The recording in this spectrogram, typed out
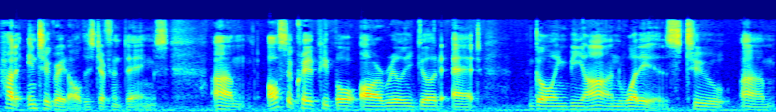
how to integrate all these different things. Um, also, creative people are really good at going beyond what is to um,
